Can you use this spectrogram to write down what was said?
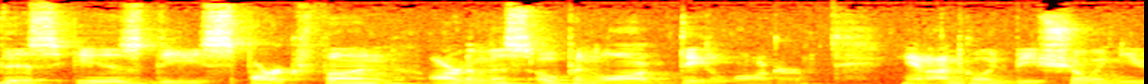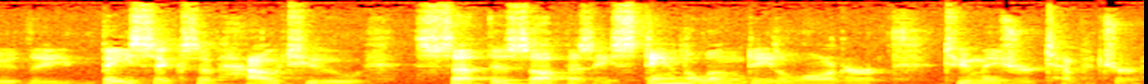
This is the SparkFun Artemis OpenLog data logger and I'm going to be showing you the basics of how to set this up as a standalone data logger to measure temperature.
